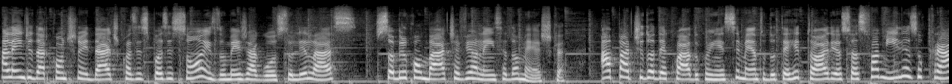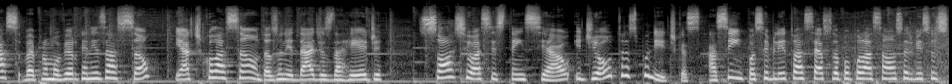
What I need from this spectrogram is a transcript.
Além de dar continuidade com as exposições do mês de agosto lilás sobre o combate à violência doméstica. A partir do adequado conhecimento do território e as suas famílias, o CRAS vai promover organização e articulação das unidades da rede socioassistencial e de outras políticas. Assim, possibilita o acesso da população aos serviços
